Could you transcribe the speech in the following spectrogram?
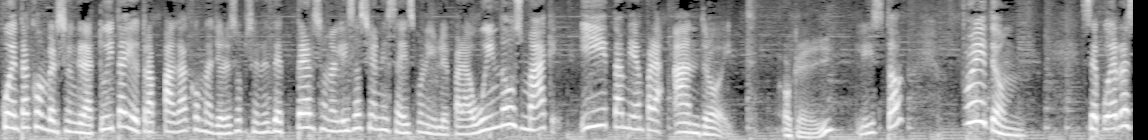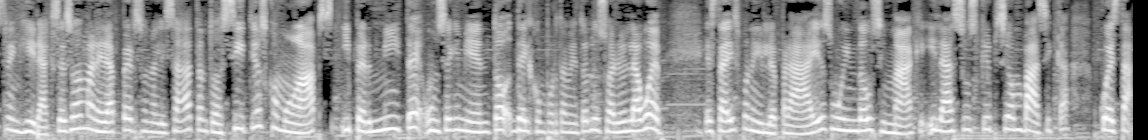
Cuenta con versión gratuita y otra paga con mayores opciones de personalización y está disponible para Windows, Mac y también para Android. Ok. ¿Listo? Freedom. Se puede restringir acceso de manera personalizada tanto a sitios como apps y permite un seguimiento del comportamiento del usuario en la web. Está disponible para iOS, Windows y Mac y la suscripción básica cuesta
